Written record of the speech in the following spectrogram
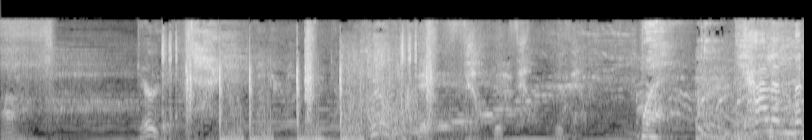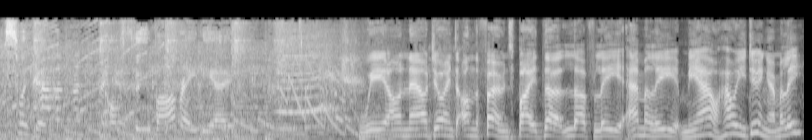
Ah, Dirty. What, Calum McSwiggan on Fubar Radio. We are now joined on the phones by the lovely Emily Meow. How are you doing, Emily?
